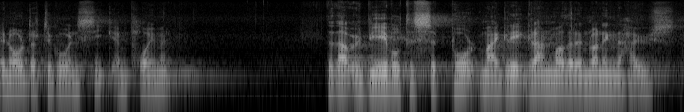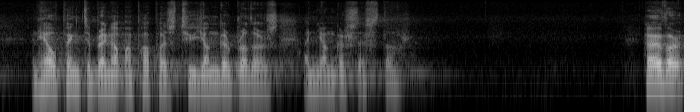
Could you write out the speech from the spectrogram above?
in order to go and seek employment. That that would be able to support my great grandmother in running the house and helping to bring up my papa's two younger brothers and younger sister. However,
